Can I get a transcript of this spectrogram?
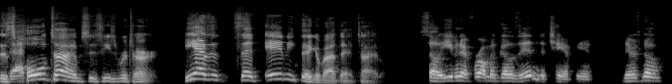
this whole time since he's returned. He hasn't said anything about that title. So even if Roman goes into champion, there's no,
